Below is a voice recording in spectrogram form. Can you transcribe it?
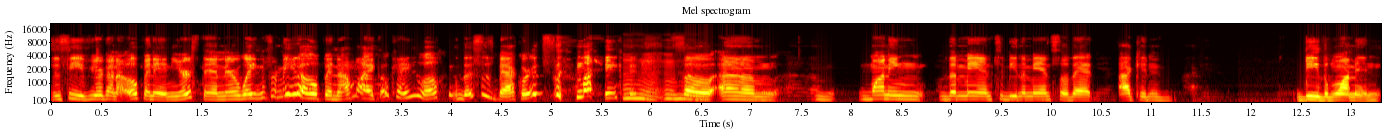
to see if you're gonna open it and you're standing there waiting for me to open. I'm like, okay, well, this is backwards. like hmm hmm so um wanting the man to be the man so that I can be the woman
